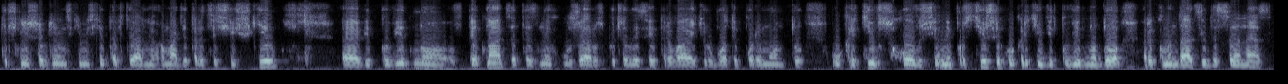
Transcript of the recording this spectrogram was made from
точніше в Рівненській міській територіальній громаді 36 шкіл. Е, Відповідно, в 15 з них вже розпочалися і тривають роботи по ремонту укриттів, сховищів найпростіших укриттів відповідно до рекомендацій ДСНС.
